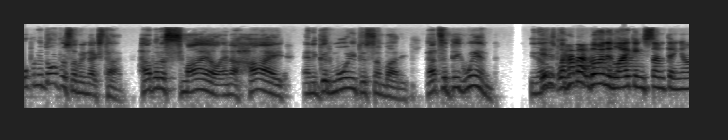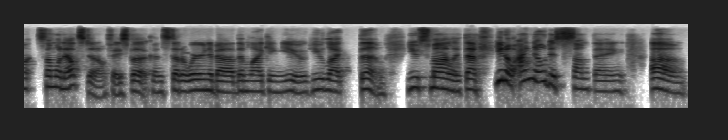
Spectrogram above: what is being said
open a door for somebody next time. How about a smile and a hi and a good morning to somebody? That's a big win. You know? Well, how about going and liking something someone else did on Facebook instead of worrying about them liking you? You like them. You smile at them. You know, I noticed something um,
